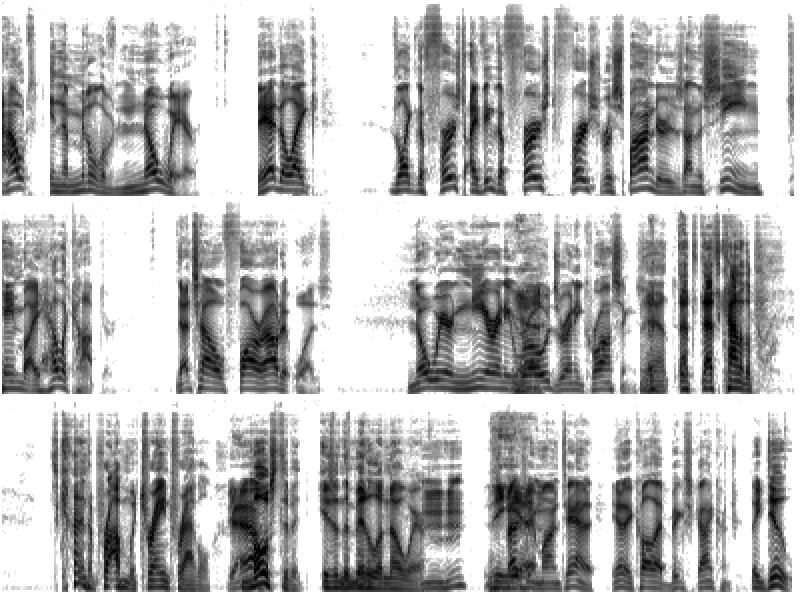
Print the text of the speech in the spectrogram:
out in the middle of nowhere. They had to like, like the first. I think the first first responders on the scene came by helicopter. That's how far out it was. Nowhere near any Yeah. roads or any crossings. Yeah, that's that's kind of the it's kind of the problem with train travel. Yeah. Most of it is in the middle of nowhere. The, Especially uh, in Montana. Yeah, they call that big sky country. They do,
